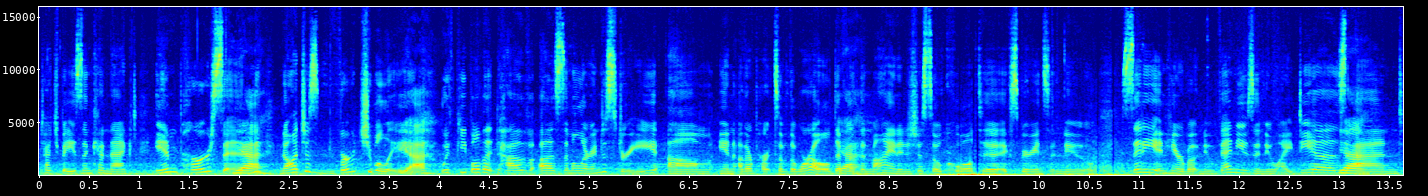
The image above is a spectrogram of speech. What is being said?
touch base and connect in person, yeah. not just virtually, yeah. with people that have a similar industry um, in other parts of the world different than mine. And it's just so cool to experience a new city and hear about new venues and new ideas. And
